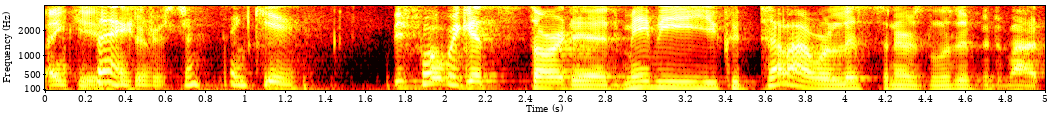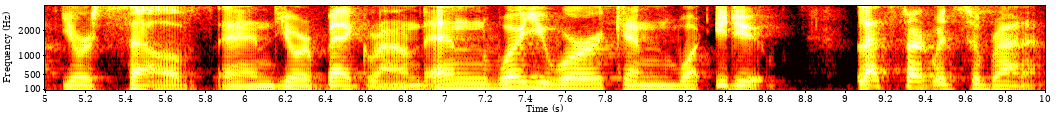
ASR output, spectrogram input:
Thank you. Thanks, Christian. Thank you. Before we get started, maybe you could tell our listeners a little bit about yourselves and your background and where you work and what you do. Let's start with Subrata.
